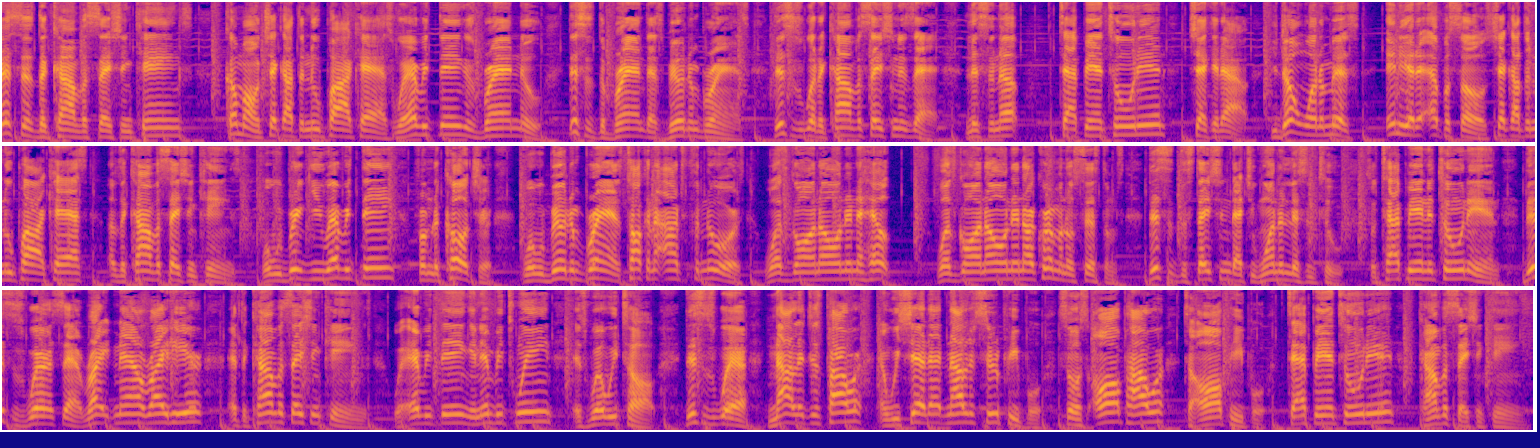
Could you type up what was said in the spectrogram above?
This is the Conversation Kingz. Come on, check out the new podcast where everything is brand new. This is the brand that's building brands. This is where the conversation is at. Listen up, tap in, tune in, check it out. You don't want to miss any of the episodes. Check out the new podcast of the Conversation Kingz, where we bring you everything from the culture, where we're building brands, talking to entrepreneurs, what's going on in the health, what's going on in our criminal systems. This is the station that you want to listen to. So tap in and tune in. This is where it's at right now, right here at the Conversation Kingz, where everything and in between is where we talk. This is where knowledge is power and we share that knowledge to the people. So it's all power to all people. Tap in, tune in, Conversation King.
